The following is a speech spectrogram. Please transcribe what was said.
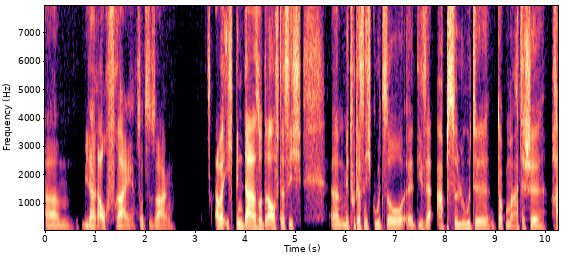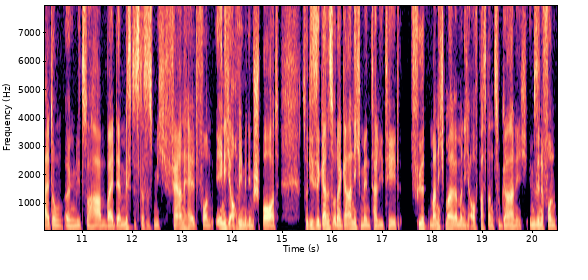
ähm, wieder rauchfrei sozusagen. Aber ich bin da so drauf, dass ich ähm, mir tut das nicht gut, so äh, diese absolute dogmatische Haltung irgendwie zu haben, weil der Mist ist, dass es mich fernhält von, ähnlich auch wie mit dem Sport, so diese ganz oder gar nicht Mentalität führt manchmal, wenn man nicht aufpasst, dann zu gar nicht. Im Sinne von,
